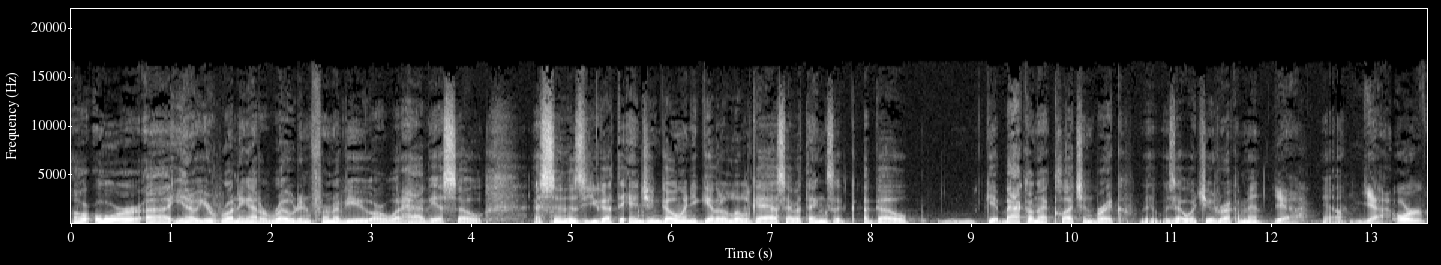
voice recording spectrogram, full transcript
or, or uh, you know you're running out of road in front of you or what have you. So as soon as you got the engine going, you give it a little gas, everything's a, a go. Get back on that clutch and brake. Was that what you'd recommend? Yeah, yeah, yeah. Or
